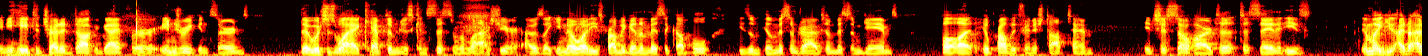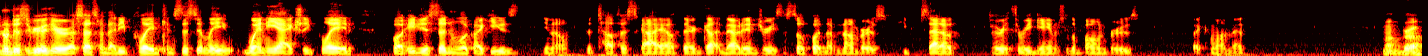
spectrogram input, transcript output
And you hate to try to dock a guy for injury concerns, which is why I kept him just consistent with last year. I was like, you know what, he's probably going to miss a couple. He's he'll miss some drives, he'll miss some games, but he'll probably finish top ten it's just so hard to, to say that he's and like I don't disagree with your assessment that he played consistently when he actually played but he just didn't look like he was you know the toughest guy out there gutting out injuries and still putting up numbers he sat out three, three games with a bone bruise like come on man Come on, bro.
